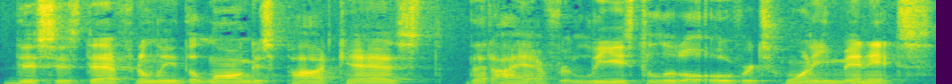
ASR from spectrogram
This is definitely the longest podcast that I have released, a little over 20 minutes.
